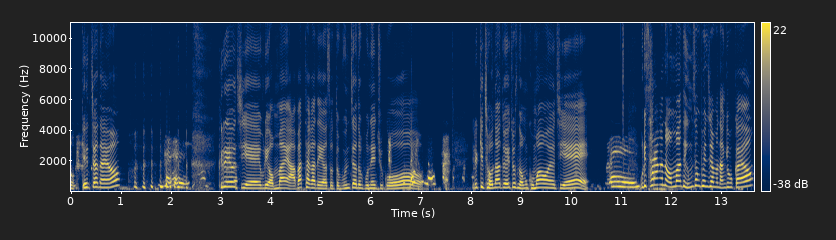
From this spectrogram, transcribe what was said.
어, 괜찮아요? 네. 그래요, 지혜. 우리 엄마의 아바타가 되어서 또 문자도 보내주고, 이렇게 전화도 해줘서 너무 고마워요, 지혜. 네. 우리 사랑하는 엄마한테 음성 편지 한번 남겨볼까요?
